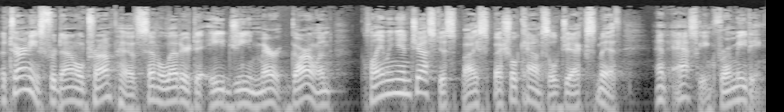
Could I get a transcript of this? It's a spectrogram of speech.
Attorneys for Donald Trump have sent a letter to AG Merrick Garland claiming injustice by special counsel Jack Smith and asking for a meeting.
